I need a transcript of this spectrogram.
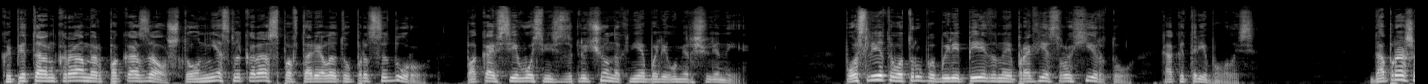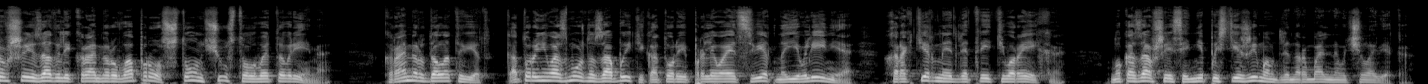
Капитан Крамер показал, что он несколько раз повторял эту процедуру, пока все 80 заключенных не были умерщвлены. После этого трупы были переданы профессору Хирту, как и требовалось. Допрашивавшие задали Крамеру вопрос, что он чувствовал в это время. Крамер дал ответ, который невозможно забыть и который проливает свет на явления, характерные для Третьего Рейха, но казавшиеся непостижимым для нормального человека.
